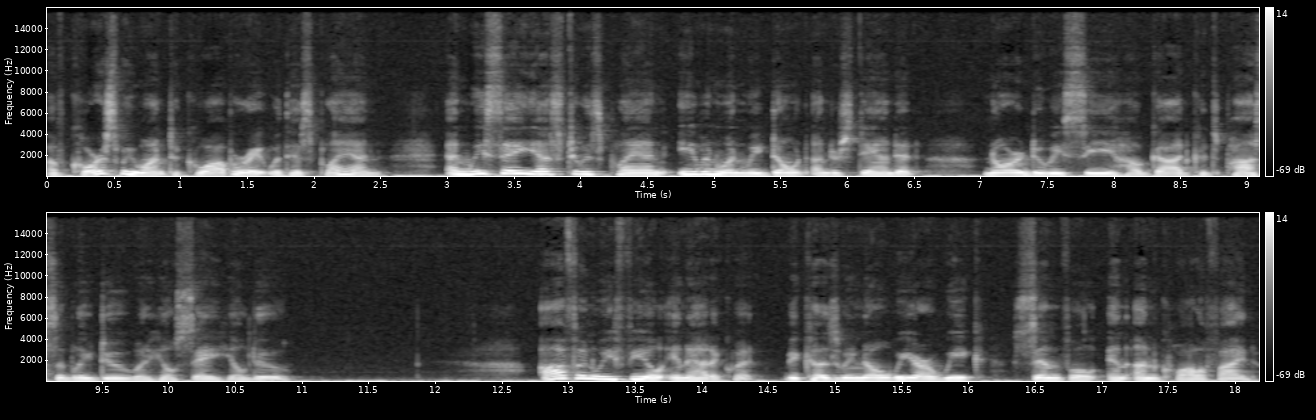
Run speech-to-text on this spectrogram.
Of course, we want to cooperate with His plan, and we say yes to His plan even when we don't understand it, nor do we see how God could possibly do what He'll say He'll do. Often we feel inadequate because we know we are weak, sinful, and unqualified.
